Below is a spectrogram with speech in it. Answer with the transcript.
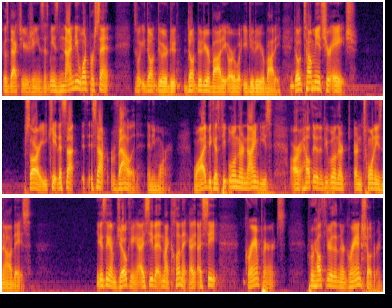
goes back to your genes. That means 91% is what you don't do or do, don't do to your body or what you do to your body. Don't tell me it's your age. I'm sorry, you can't that's not it's not valid anymore. Why? Because people in their 90s are healthier than people in their in 20s nowadays. You guys think I'm joking? I see that in my clinic. I, I see grandparents who are healthier than their grandchildren.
